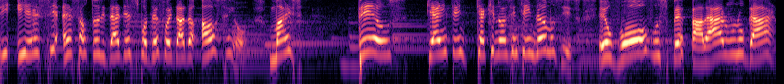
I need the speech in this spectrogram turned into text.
E esse, essa autoridade, esse poder foi dado ao Senhor. Mas Deus quer, quer que nós entendamos isso. Eu vou vos preparar um lugar.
